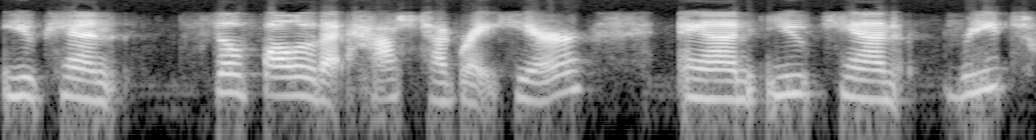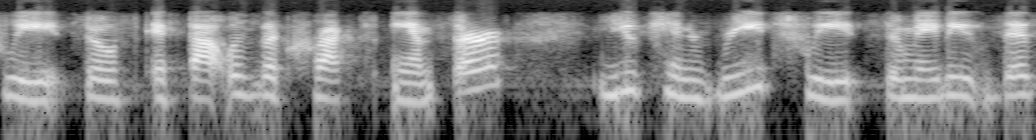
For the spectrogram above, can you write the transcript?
you can still follow that hashtag right here, and you can retweet. So if, if that was the correct answer, you can retweet. So maybe this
